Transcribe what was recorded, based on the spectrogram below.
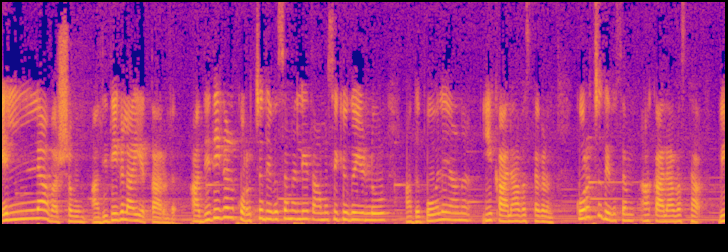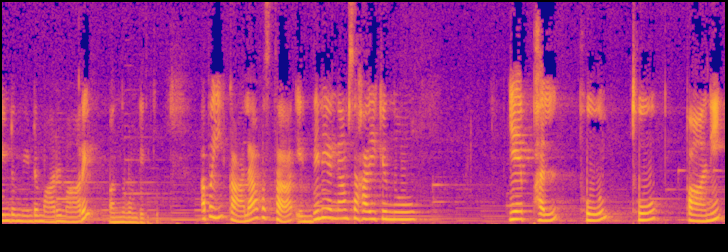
എല്ലാ വർഷവും അതിഥികളായി എത്താറുണ്ട്. അതിഥികൾ കുറച്ച് ദിവസമല്ലേ താമസിക്കുകയുള്ളൂ? അതുപോലെയാണ് ഈ കാലാവസ്ഥകളും. കുറച്ച് ദിവസം ആ കാലാവസ്ഥ വീണ്ടും വീണ്ടും മാറി മാറി വന്നുകൊണ്ടിരിക്കും. അപ്പോൾ ഈ കാലാവസ്ഥ എന്തിനെയെല്ലാം സഹായിക്കുന്നു? ഏ ഫൽ ഫൂൽ ധൂപ് പാനി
